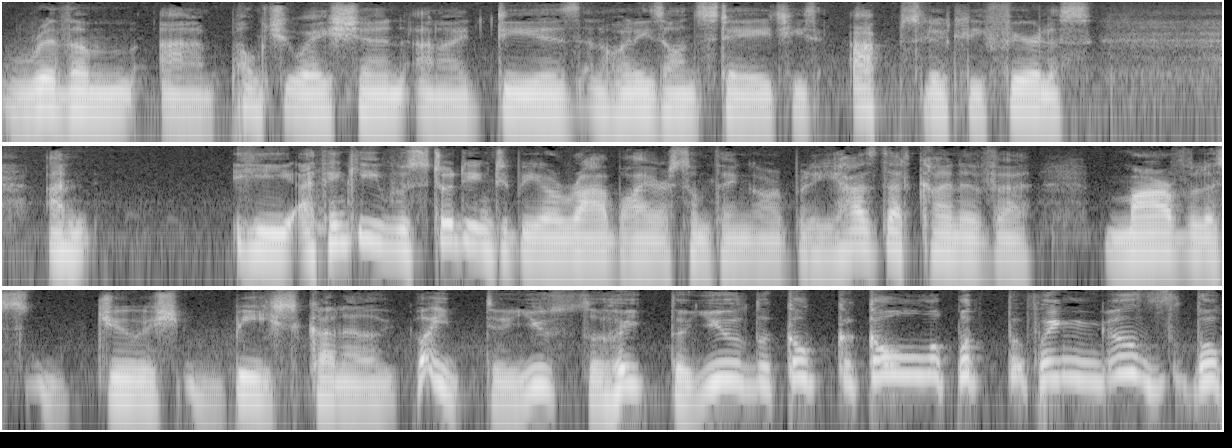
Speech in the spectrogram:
rhythm and punctuation and ideas. And when he's on stage, he's absolutely fearless. And he I think he was studying to be a rabbi or something or but he has that kind of uh, marvelous Jewish beat kind of hate the used to hate the you the Coca Cola put the fingers the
